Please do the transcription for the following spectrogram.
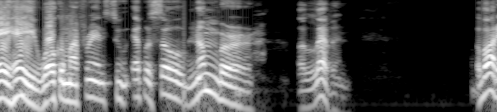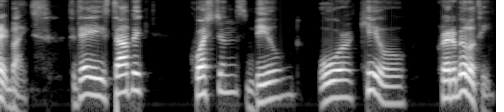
Hey, hey, welcome, my friends, to episode number 11 of Audit Bites. Today's topic questions build or kill credibility.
